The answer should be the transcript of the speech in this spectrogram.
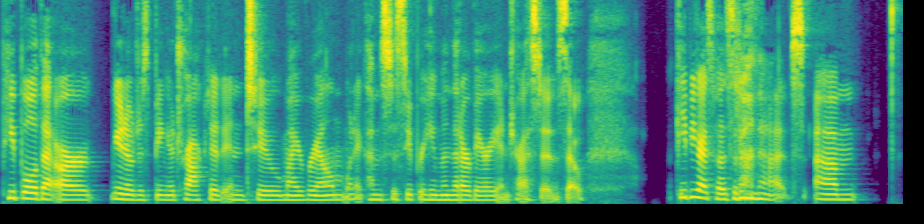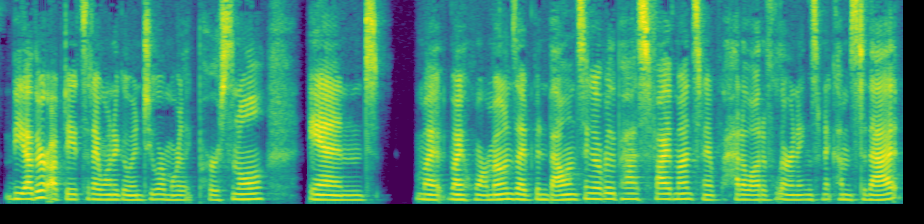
people that are, you know, just being attracted into my realm when it comes to superhuman that are very interested. So keep you guys posted on that. Um, the other updates that I want to go into are more like personal and my my hormones I've been balancing over the past five months, and I've had a lot of learnings when it comes to that,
